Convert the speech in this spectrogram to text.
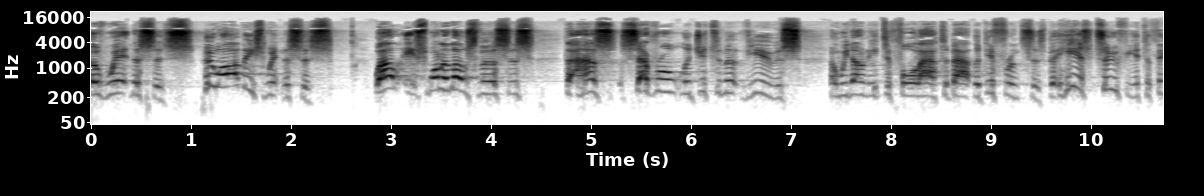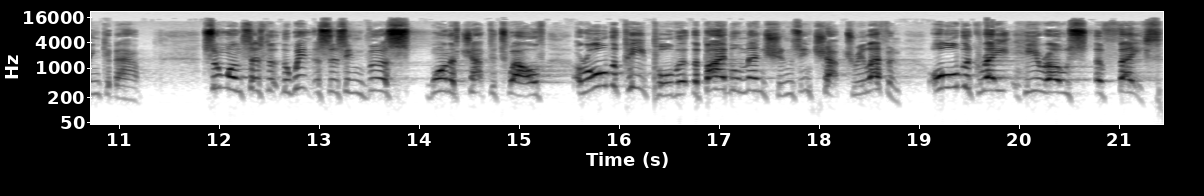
of witnesses. Who are these witnesses? Well, it's one of those verses that has several legitimate views, and we don't need to fall out about the differences. But here's two for you to think about. Someone says that the witnesses in verse 1 of chapter 12 are all the people that the Bible mentions in chapter 11, all the great heroes of faith.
